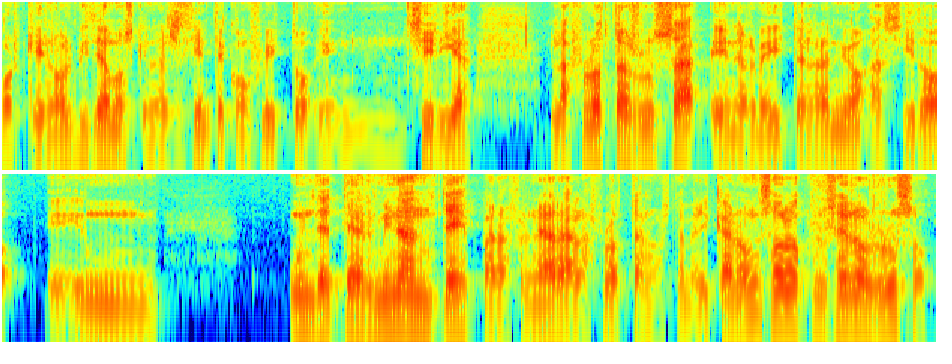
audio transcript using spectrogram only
porque no olvidemos que en el reciente conflicto en Siria, la flota rusa en el Mediterráneo ha sido eh, un, determinante para frenar a la flota norteamericana. Un solo crucero ruso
